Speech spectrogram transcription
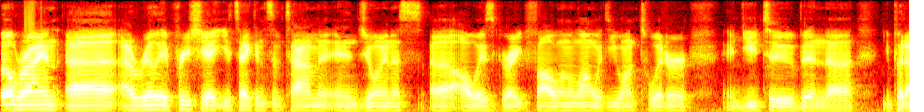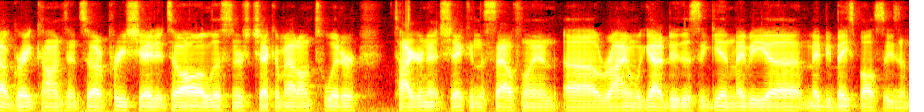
Well, Ryan, uh, I really appreciate you taking some time and joining us. Uh, always great following along with you on Twitter and YouTube, and uh, you put out great content. So I appreciate it. To all our listeners, check them out on Twitter TigerNet Shakin the Southland. Uh, Ryan, we got to do this again. Maybe uh, maybe baseball season.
